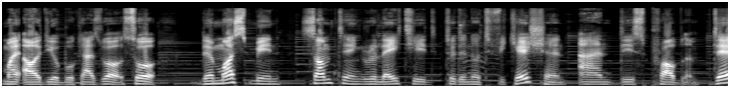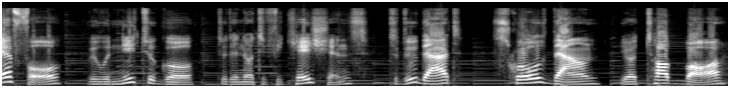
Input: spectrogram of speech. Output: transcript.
my audiobook as well. So there must be something related to the notification and this problem. Therefore, we would need to go to the notifications. To do that, scroll down your top bar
